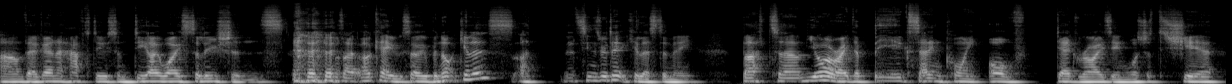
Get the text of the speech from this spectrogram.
um, they're going to have to do some DIY solutions. I was like, okay, so binoculars? Uh, that seems ridiculous to me. But um, you are right, the big selling point of Dead Rising was just the sheer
